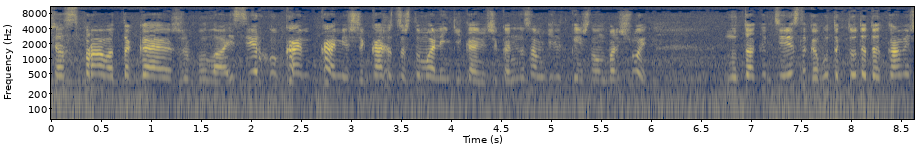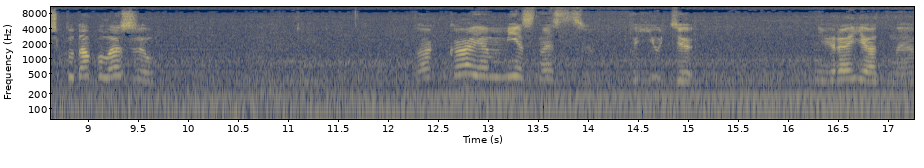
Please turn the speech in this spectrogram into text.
Сейчас справа такая же была. И сверху кам- камешек. Кажется, что маленький камешек. А на самом деле, конечно, он большой. Но так интересно, как будто кто-то этот камешек туда положил. Такая местность в Юте невероятная.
